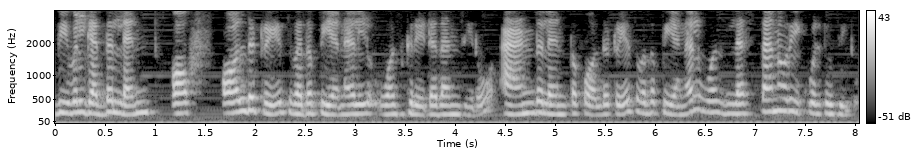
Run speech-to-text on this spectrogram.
we will get the length of all the trades where the PNL was greater than 0 and the length of all the trades where the PNL was less than or equal to 0.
